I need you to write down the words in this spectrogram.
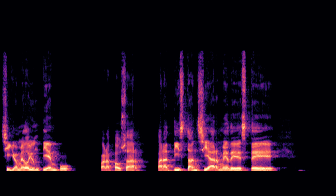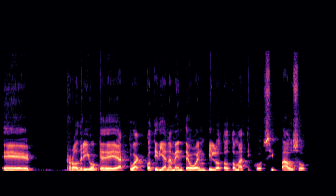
si yo me doy un tiempo para pausar, para distanciarme de este eh, Rodrigo que actúa cotidianamente o en piloto automático, si pauso,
